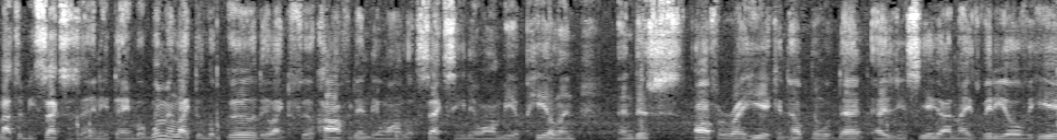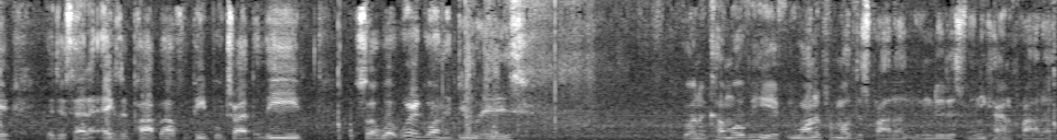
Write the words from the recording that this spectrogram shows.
not to be sexist or anything, but women like to look good. They like to feel confident. They want to look sexy. They want to be appealing. And this offer right here can help them with that. As you can see, I got a nice video over here that just had an exit pop out for people tried to leave. So what we're going to do is going to come over here. If you want to promote this product, you can do this for any kind of product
